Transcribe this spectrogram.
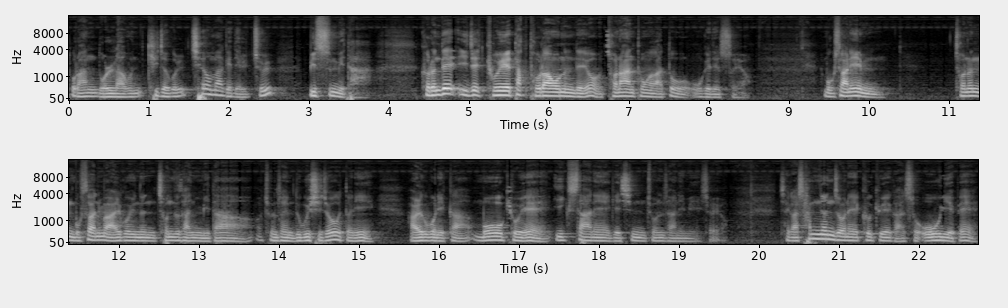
또한 놀라운 기적을 체험하게 될 줄 믿습니다. 그런데 이제 교회에 딱 돌아오는데요. 전화 한 통화가 또 오게 됐어요. 목사님, 저는 목사님을 알고 있는 전도사입니다. 전도사님 누구시죠? 그랬더니 알고 보니까 모 교회 익산에 계신 전사님이셔요. 제가 3년 전에 그 교회 가서 오후 예배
